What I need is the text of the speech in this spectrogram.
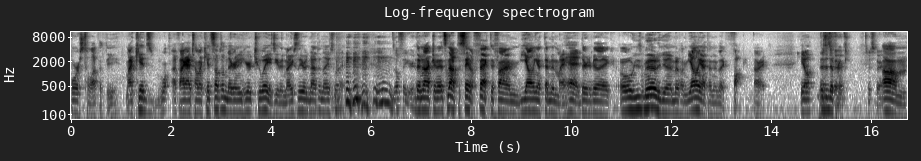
forced telepathy. My kids, if I gotta tell my kids something, they're gonna hear it two ways, either nicely or not the nice way. They'll figure it they're out. not gonna. It's not the same effect if I'm yelling at them in my head. They're gonna be like, "Oh, he's mad again." But if I'm yelling at them, they're like, "Fuck, all right." You know, there's a difference. Fair. That's fair. Um,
